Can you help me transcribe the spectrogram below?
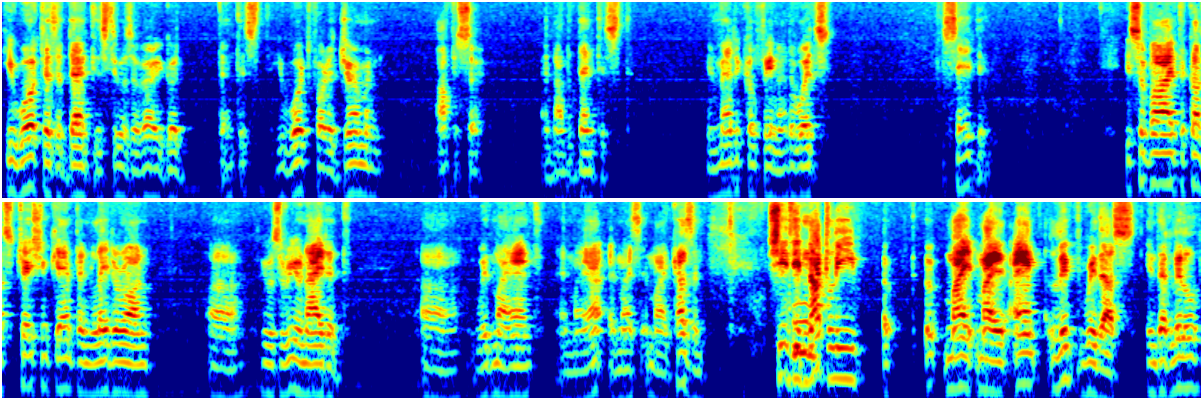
he worked as a dentist. He was a very good dentist. He worked for a German officer, another dentist, in medical field. In other words, he saved him. He survived the concentration camp, and later on, uh, he was reunited uh, with my aunt and my aunt, and my my cousin. She did not leave. Uh, uh, my my aunt lived with us in that little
